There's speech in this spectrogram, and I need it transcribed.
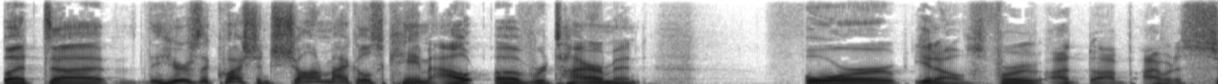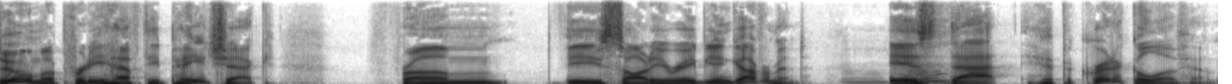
But uh, here's the question: Shawn Michaels came out of retirement for you know for I would assume a pretty hefty paycheck from the Saudi Arabian government. Is that hypocritical of him?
